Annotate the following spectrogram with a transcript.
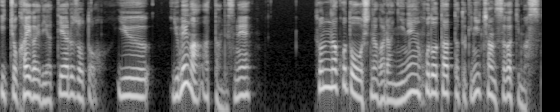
一丁海外でやってやるぞという夢があったんですね。そんなことをしながら2年ほど経った時にチャンスが来ます。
